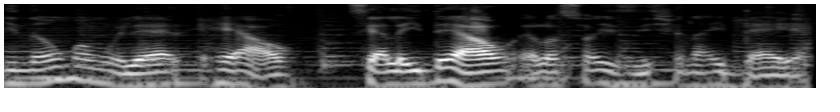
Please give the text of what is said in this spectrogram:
e não uma mulher real. Se ela é ideal, ela só existe na ideia.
